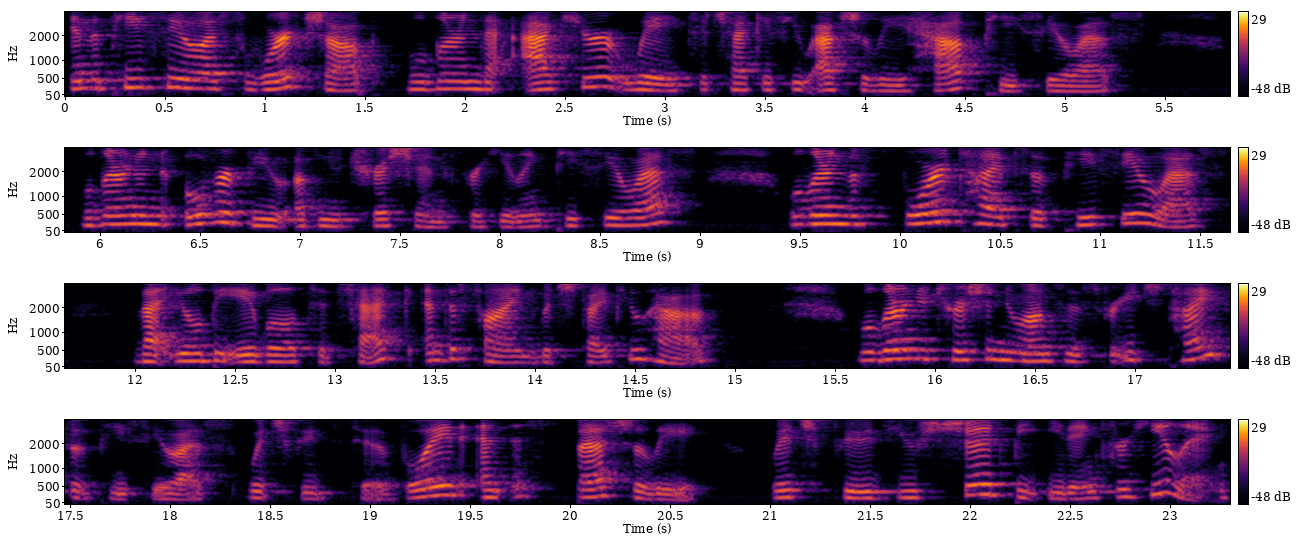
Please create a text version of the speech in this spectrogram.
In the PCOS workshop, we'll learn the accurate way to check if you actually have PCOS We'll learn an overview of nutrition for healing PCOS. We'll learn the four types of PCOS that you'll be able to check and define which type you have. We'll learn nutrition nuances for each type of PCOS, which foods to avoid, and especially which foods you should be eating for healing.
